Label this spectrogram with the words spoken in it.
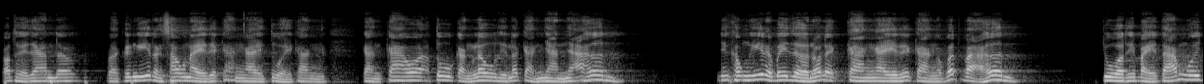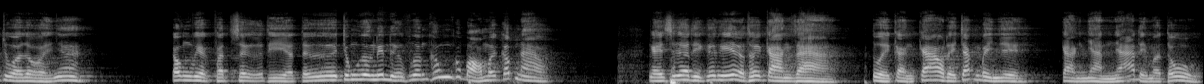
có thời gian đâu. Và cứ nghĩ rằng sau này thì càng ngày tuổi càng càng cao tu càng lâu thì nó càng nhàn nhã hơn. Nhưng không nghĩ là bây giờ nó lại càng ngày thì càng vất vả hơn. Chùa thì bảy tám ngôi chùa rồi nhá. Công việc phật sự thì từ trung ương đến địa phương không có bỏ một cấp nào. Ngày xưa thì cứ nghĩ là thôi càng già, tuổi càng cao thì chắc mình gì càng nhàn nhã để mà tu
